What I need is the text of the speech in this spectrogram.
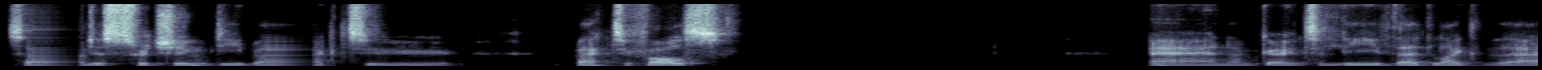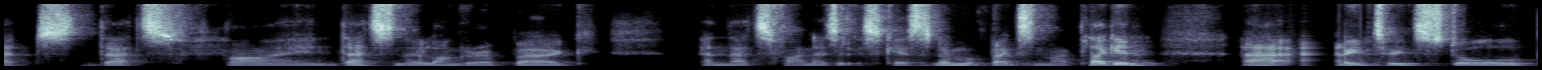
So I'm just switching D back to back to false. And I'm going to leave that like that. That's fine. That's no longer a bug. And that's fine as it is. Okay, so there's no more bugs in my plugin. Uh, I'm going to install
